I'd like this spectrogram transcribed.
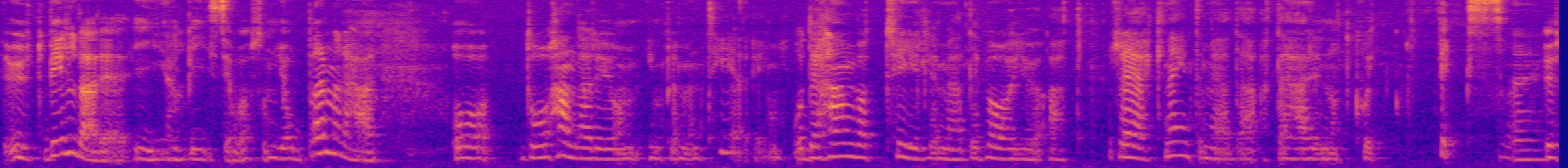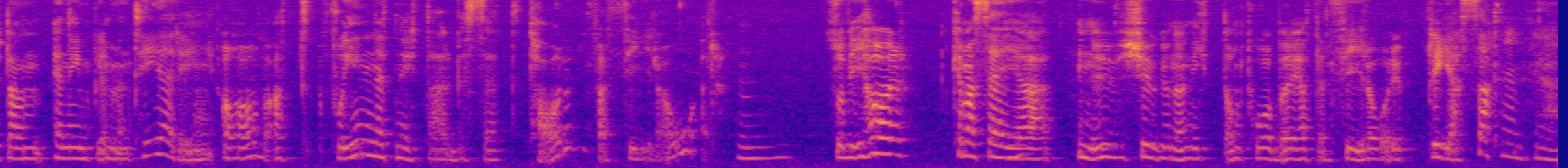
utbildare i Ja. IBIC och som jobbar med det här. Och då handlade det ju om implementering. Och det han var tydlig med det var ju att räkna inte med att det här är något quick fix. Nej. Utan en implementering av att få in ett nytt arbetssätt tar ungefär fyra år. Mm. Så vi har, kan man säga, nu 2019 påbörjat en fyraårig resa. Ja,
